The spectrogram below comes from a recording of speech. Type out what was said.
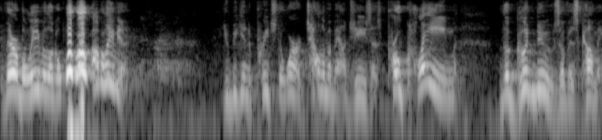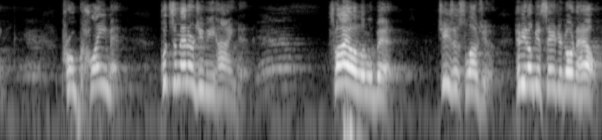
If they're a believer, they'll go, whoa, whoa, I believe you. You begin to preach the word, tell them about Jesus, proclaim the good news of his coming. Proclaim it, put some energy behind it. Smile a little bit. Jesus loves you. If you don't get saved, you're going to hell.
